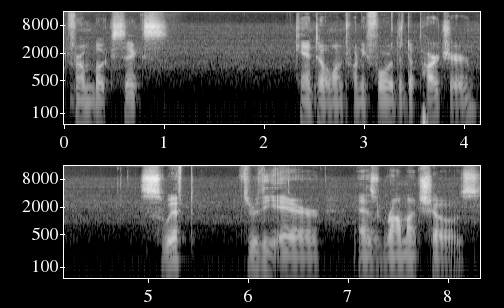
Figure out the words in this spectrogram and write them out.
From Book 6, Canto 124, The Departure. Swift through the air as Rama chose,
